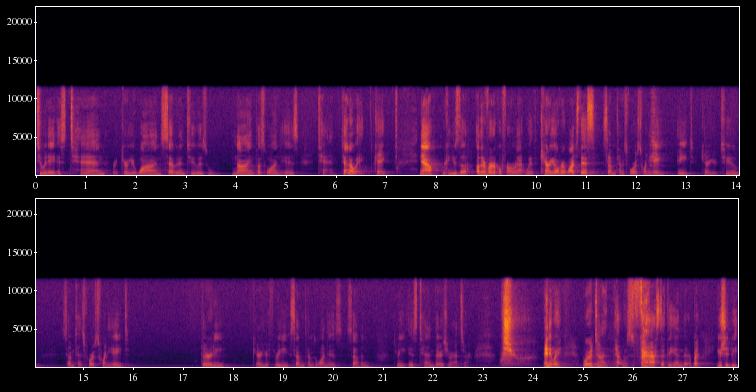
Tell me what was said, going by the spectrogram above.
2 and 8 is 10. Carry your 1. 7 and 2 is 9, plus 1 is 10. 1008, okay? Now, we can use the other vertical format with carryover. Watch this. 7 times 4 is 28. 8, carrier 2. 7 times 4 is 28. 30, carrier 3. 7 times 1 is 7. 3 is 10. There's your answer. Whew. Anyway, we're done. That was fast at the end there. But you should be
